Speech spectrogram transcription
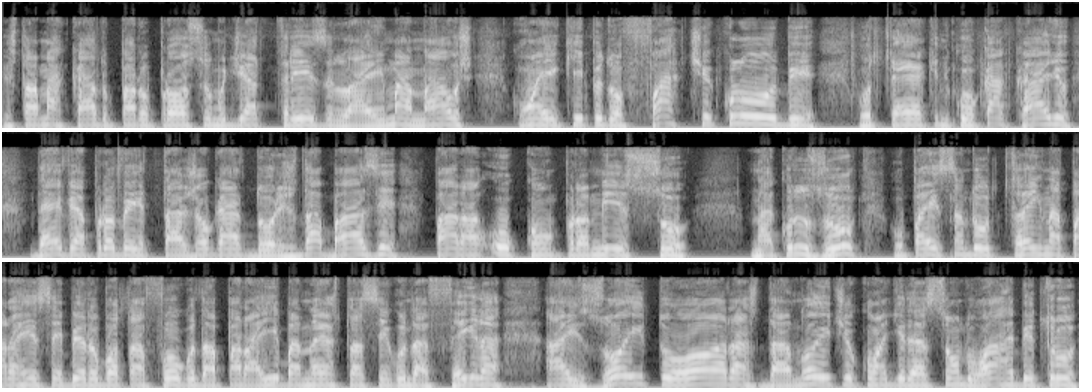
está marcado para o próximo dia 13 lá em Manaus com a equipe do Farte Clube. O técnico Cacaio deve aproveitar jogadores da base para o compromisso. Na Cruzul, o Paysandu treina para receber o Botafogo da Paraíba nesta segunda-feira, às 8 horas da noite, com a direção do árbitro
